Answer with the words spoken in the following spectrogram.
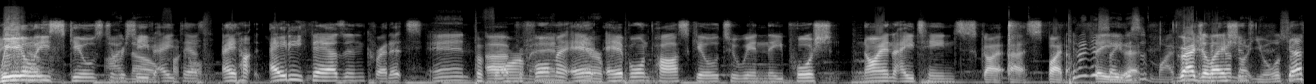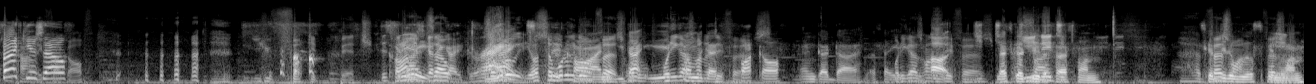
Wheelie 8,000 skils to I receive know, fuck 8,000 800 80,000 credits. and Uh, perform, perform an an air, air- airborne pass skill to win the Porsche 918 Sky uh, Spider. Can I just There say this go. is my Congratulations. video, not yours? Go so you fuck can't yourself. fuck you fucking bitch. This Carly, video's so- gonna so what do great. we- you're so what are we doing first? You What- don't- you what do you guys wanna do go Fuck first? off and go die. That's how What do you guys want Uh, to do first? Let's go do the first one. Uh, gonna be the one, wheel spin first one.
